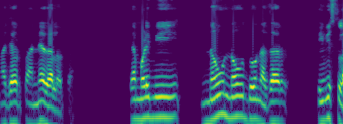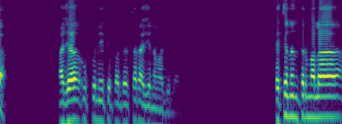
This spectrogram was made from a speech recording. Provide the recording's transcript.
माझ्यावर तो अन्याय झाला होता. त्यामुळे मी नऊ नऊ दोन हजार तेवीसला माझ्या उपनेतेपदाचा राजीनामा दिला होता. त्याच्यानंतर मला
